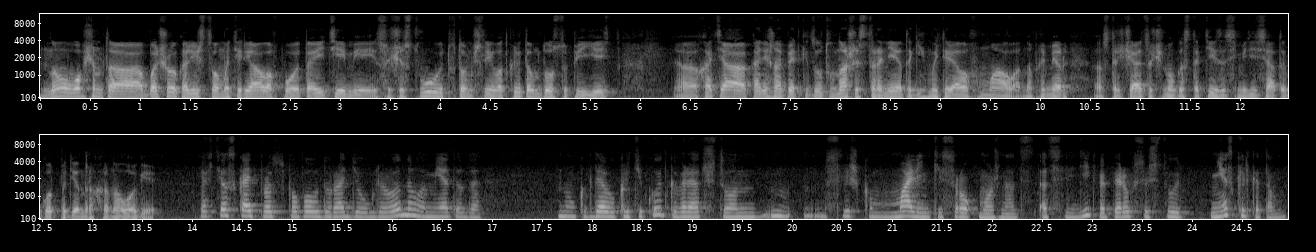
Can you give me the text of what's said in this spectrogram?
но, в общем-то, большое количество материалов по этой теме и существует, в том числе и в открытом доступе есть. Э, Хотя, конечно, опять-таки, тут в нашей стране таких материалов мало. Например, э, встречается очень много статей за 70-й год по дендрохронологии. Я хотела сказать просто по поводу радиоуглеродного метода. Ну, когда его критикуют, говорят, что он м, слишком маленький срок можно отс- отследить. Во-первых, существует несколько там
